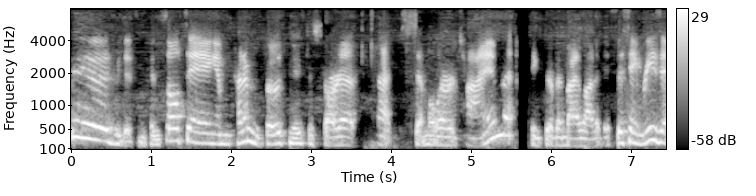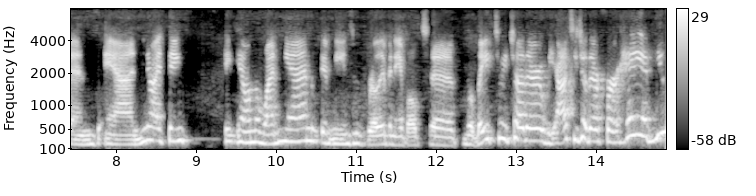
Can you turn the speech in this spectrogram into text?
foods. We did some consulting and we kind of both moved to startup at similar time. I think driven by a lot of the, the same reasons. And, you know, I think you know, on the one hand, it means we've really been able to relate to each other. We ask each other for, hey, have you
